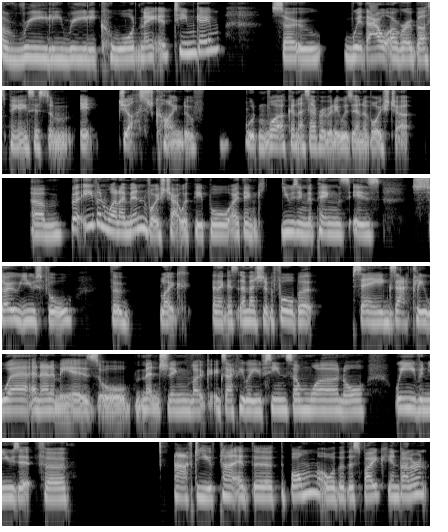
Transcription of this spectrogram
a really, really coordinated team game. So without a robust pinging system, it just kind of wouldn't work unless everybody was in a voice chat. Um, but even when I'm in voice chat with people, I think using the pings is so useful for like I think I mentioned it before, but saying exactly where an enemy is or mentioning like exactly where you've seen someone, or we even use it for after you've planted the the bomb or the, the spike in Valorant.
